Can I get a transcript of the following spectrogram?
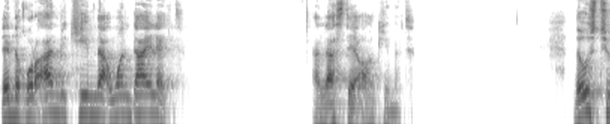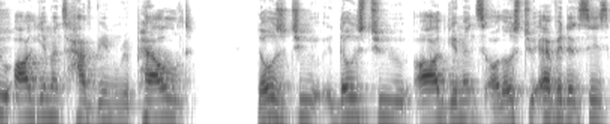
then the Quran became that one dialect. And that's their argument. Those two arguments have been repelled. Those two, those two arguments or those two evidences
